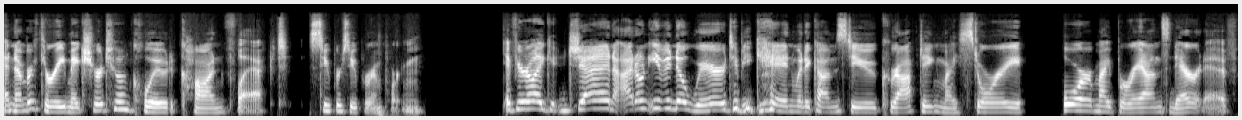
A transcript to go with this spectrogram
And number three, make sure to include conflict. Super, super important. If you're like, Jen, I don't even know where to begin when it comes to crafting my story or my brand's narrative.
